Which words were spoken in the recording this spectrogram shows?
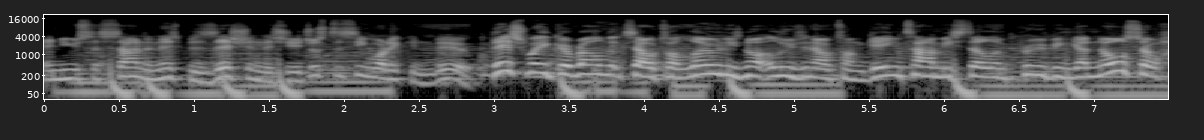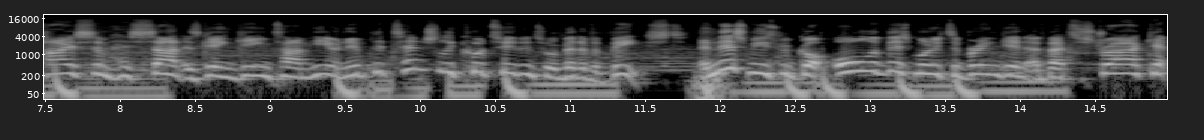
and use Hassan in his position this year just to see what he can do. This way, Guralnik's out on loan. He's not losing out on game time. He's still improving. And also, Haitham Hassan is getting game time here, and it potentially could turn into a bit of a beast. And this means we've got all of this money to bring in a better striker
